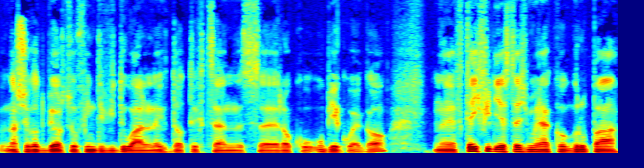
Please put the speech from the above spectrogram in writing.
naszych odbiorców indywidualnych do tych cen z roku ubiegłego. W tej chwili jesteśmy jako grupa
